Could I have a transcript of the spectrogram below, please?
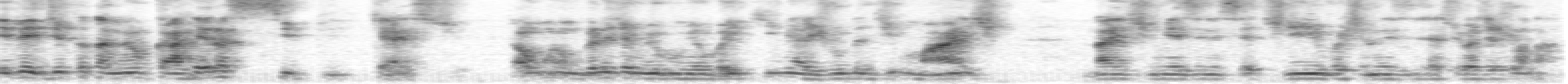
ele edita também o Carreira CIP Cast. Então, é um grande amigo meu aí que me ajuda demais nas minhas iniciativas, nas iniciativas de jornada.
